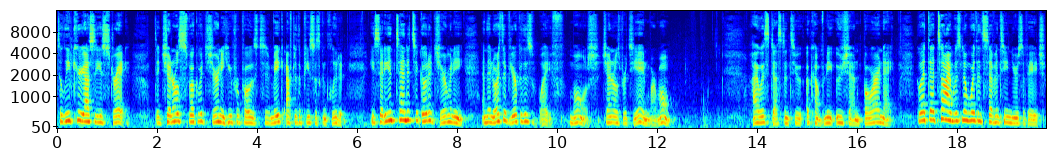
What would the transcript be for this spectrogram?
to lead curiosity astray. The general spoke of a journey he proposed to make after the peace was concluded. He said he intended to go to Germany and the north of Europe with his wife, Monge, Generals Berthier and Marmont. I was destined to accompany Eugène Beauharnais, who at that time was no more than 17 years of age.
